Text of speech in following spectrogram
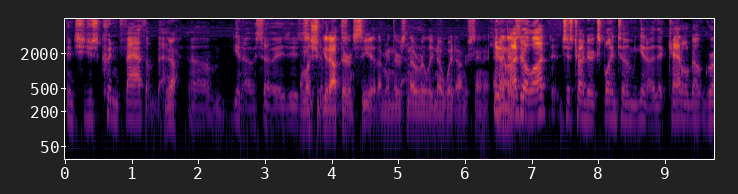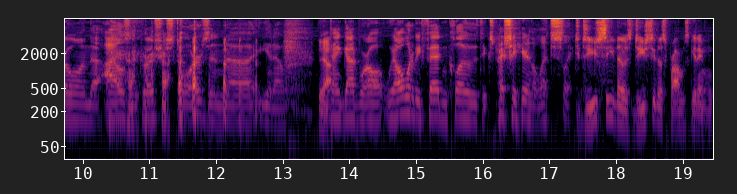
and she just couldn't fathom that. Yeah. Um, you know, so it, it's unless just you get out there and see it. I mean, there's no really no way to understand it. You And know, then I do a lot just trying to explain to them, you know, that cattle don't grow on the aisles of the grocery stores, and uh, you know, Yeah. thank God we're all we all want to be fed and clothed, especially here in the legislature. Do you see those? Do you see those problems getting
